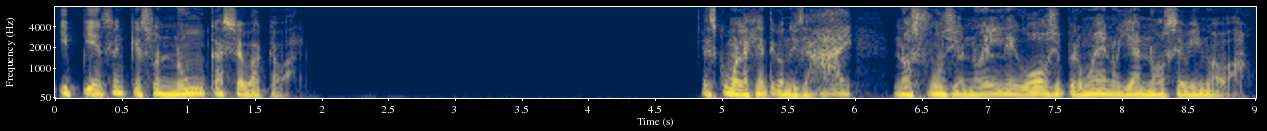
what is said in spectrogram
y piensan que eso nunca se va a acabar. Es como la gente cuando dice, ay, nos funcionó el negocio, pero bueno, ya no se vino abajo.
